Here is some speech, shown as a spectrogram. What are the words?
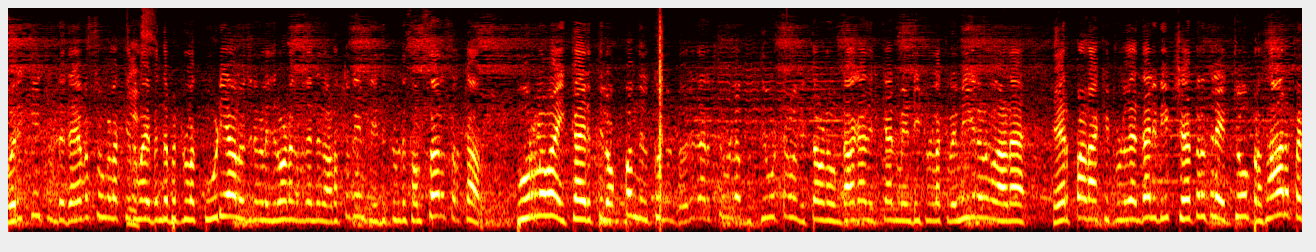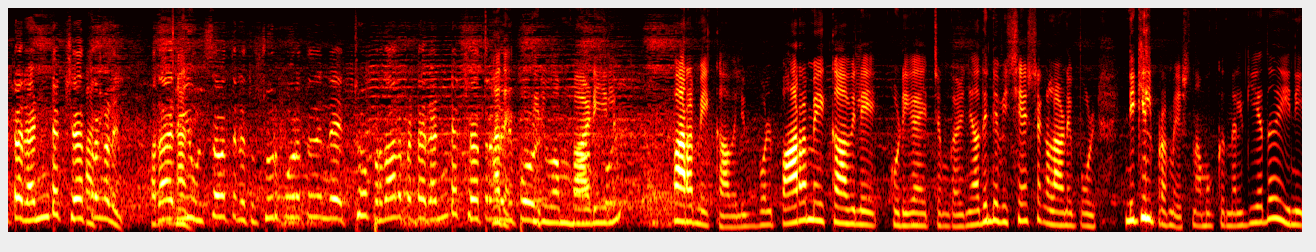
ഒരുക്കിയിട്ടുണ്ട്. ദേവസ്വങ്ങളൊക്കെ ഇതുമായി ബന്ധപ്പെട്ടുള്ള കൂടിയാലോചനകൾ ഇതിനോടകം തന്നെ നടത്തുകയും ചെയ്തിട്ടുണ്ട്. സംസ്ഥാന സർക്കാർ പൂർണമായി ഇക്കാര്യത്തിൽ ഒപ്പം നിൽക്കുന്നുണ്ട്. തരത്തിലുള്ള ബുദ്ധിമുട്ടുകളും ഇത്തവണ ഉണ്ടാകാതിരിക്കാൻ വേണ്ടിയിട്ടുള്ള ക്രമീകരണങ്ങളാണ് ഏർപ്പാടാക്കിയിട്ടുള്ളത്. എന്തായാലും ഈ ക്ഷേത്രത്തിലെ ഏറ്റവും പ്രധാനപ്പെട്ട രണ്ട് ക്ഷേത്രങ്ങളിൽ അതായത് ഈ ഉത്സവത്തിന് തൃശൂർ പൂരത്തിന്റെ ഏറ്റവും പ്രധാനപ്പെട്ട രണ്ട് ക്ഷേത്രങ്ങളിൽ ഇപ്പോൾ തിരുവമ്പാടിയിലും പാറമേക്കാവിലും ഇപ്പോൾ പാറമേക്കാവിലെ കൊടികയറ്റം കഴിഞ്ഞു. അതിന്റെ വിശേഷങ്ങളാണ് ഇപ്പോൾ നിഖിൽ പ്രമേഷ് നമുക്ക് നൽകിയത്. ഇനി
